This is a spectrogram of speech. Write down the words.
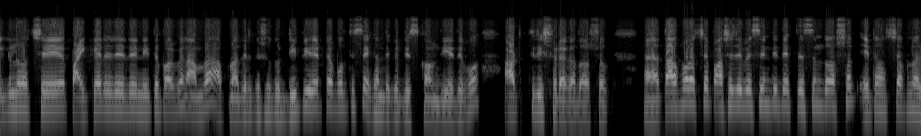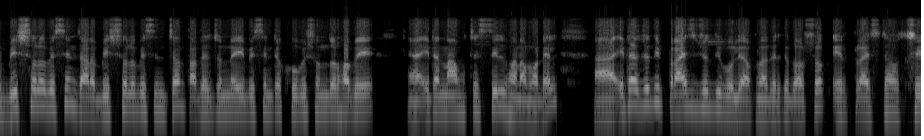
এগুলো হচ্ছে পাইকারি রেটে নিতে পারবেন। আমরা আপনাদেরকে শুধু ডিপি রেটটা বলতেছি, এখান থেকে ডিসকাউন্ট দিয়ে দেবো। আটত্রিশশো টাকা দর্শক। তারপর হচ্ছে পাশে যে বেসিনটি দেখতেছেন দর্শক, এটা হচ্ছে আপনার বিশ ষোলো বেসিন যারা বিশ ষোলো বেসিন চান, তাদের জন্য এই বেসিনটা খুবই সুন্দর হবে। এটার নাম হচ্ছে সিলভানা মডেল এটা যদি প্রাইস যদি বলি আপনাদেরকে দর্শক, এর প্রাইসটা হচ্ছে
